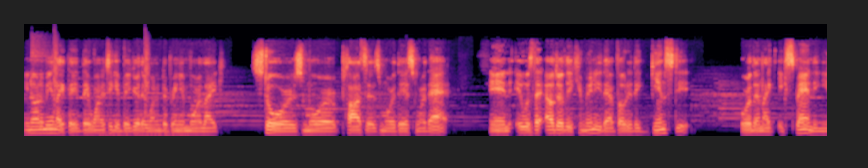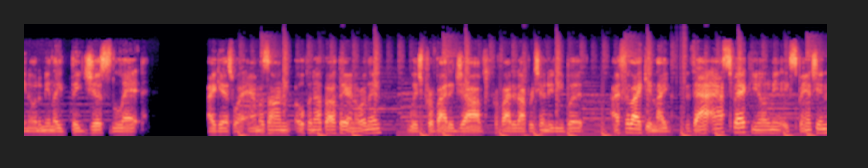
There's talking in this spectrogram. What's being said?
You know what I mean? Like they they wanted to get bigger. They wanted to bring in more like stores, more plazas, more this, more that, and it was the elderly community that voted against it. Orland like expanding. You know what I mean? Like they just let I guess what Amazon open up out there in Orland, which provided jobs, provided opportunity. But I feel like in like that aspect, you know what I mean, expansion,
